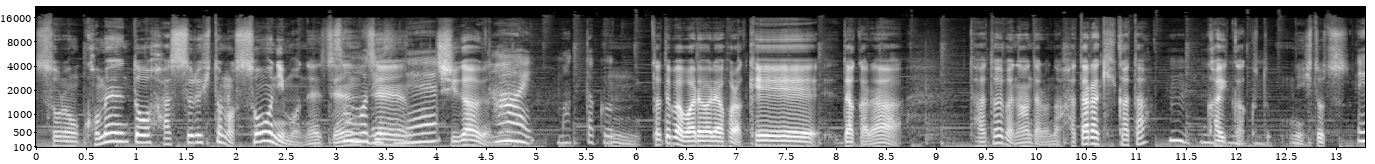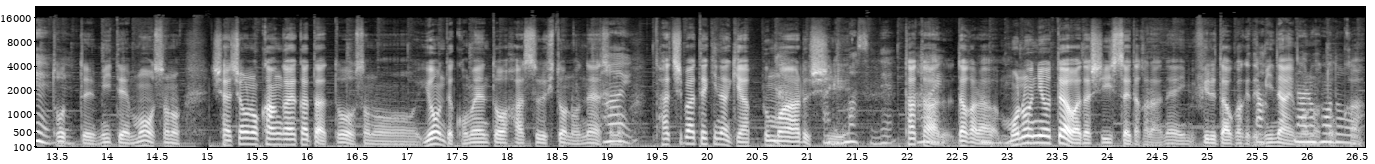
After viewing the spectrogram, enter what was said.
そのコメントを発する人の層にもね全然違うよね。ね。はい、全く、うん、例えば我々はほら経営だから例えばなんだろうな働き方？改革に一つ取ってみてもその社長の考え方とその読んでコメントを発する人のねその立場的なギャップもあるし多々ある。だからものによっては私一切だからねフィルターをかけて見ないものとか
